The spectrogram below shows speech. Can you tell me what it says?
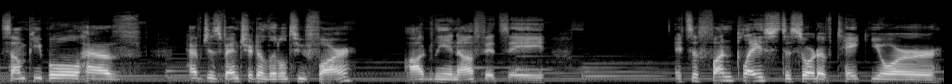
Some people have have just ventured a little too far. Oddly enough, it's a it's a fun place to sort of take your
